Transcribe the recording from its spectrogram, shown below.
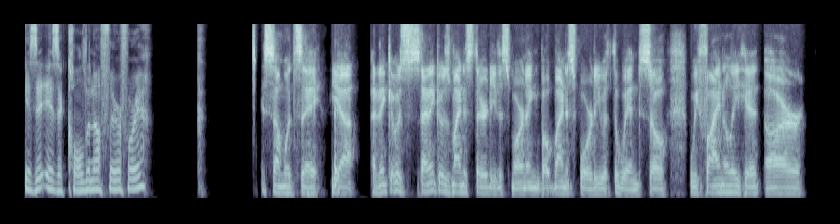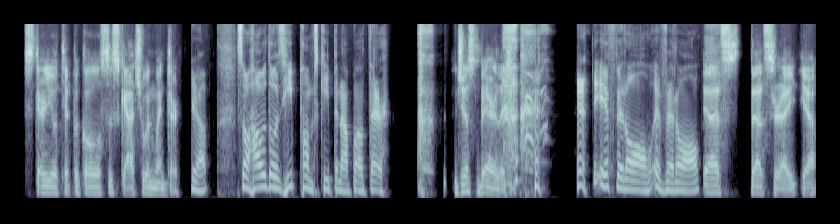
Is it is it cold enough there for you? Some would say, yeah. I think it was I think it was minus 30 this morning, about minus 40 with the wind. So we finally hit our stereotypical Saskatchewan winter. Yeah. So how are those heat pumps keeping up out there? Just barely. if at all, if at all. That's that's right. Yeah.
